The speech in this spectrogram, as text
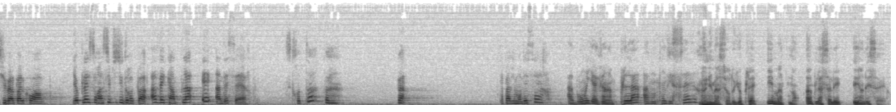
Tu vas pas le croire. Yoplait sera un substitut de repas avec un plat et un dessert. C'est trop top. Ben, t'as pas vu mon dessert? Ah bon, il y avait un plat avant ton dessert? Menu minceur de Yoplait et maintenant un plat salé et un dessert.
